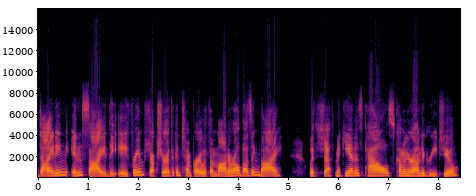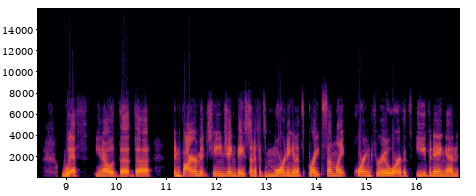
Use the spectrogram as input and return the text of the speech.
Dining inside the A frame structure of the contemporary with a monorail buzzing by, with Chef Mickey and his pals coming around to greet you, with, you know, the, the, environment changing based on if it's morning and it's bright sunlight pouring through or if it's evening and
